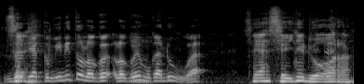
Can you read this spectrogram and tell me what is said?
Zodiak Gemini tuh logo logonya muka dua. Saya aslinya dua orang.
